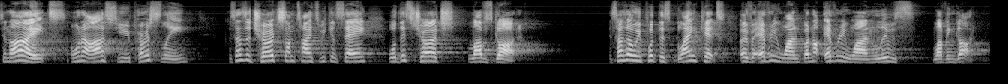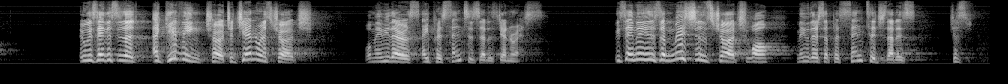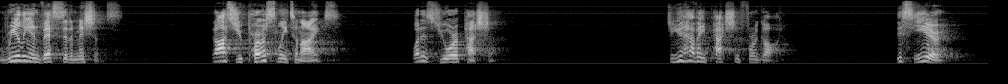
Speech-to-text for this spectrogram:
Tonight, I want to ask you personally, because as a church, sometimes we can say, well, this church loves God. And sometimes we put this blanket over everyone, but not everyone lives loving God. We say this is a, a giving church, a generous church. Well, maybe there's a percentage that is generous. We say maybe there's a missions church. Well, maybe there's a percentage that is just really invested in missions. I ask you personally tonight what is your passion? Do you have a passion for God? This year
